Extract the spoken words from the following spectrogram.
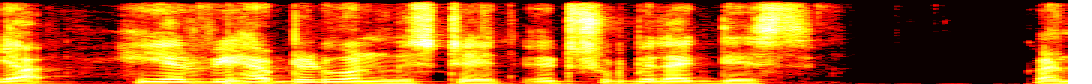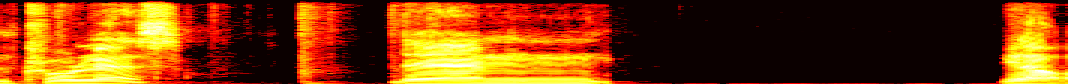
Yeah here we have did one mistake. It should be like this. Control s. Then yeah.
